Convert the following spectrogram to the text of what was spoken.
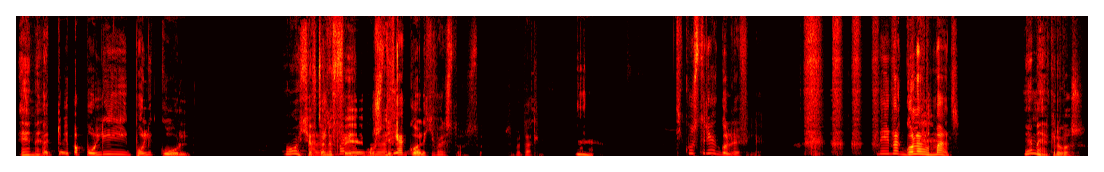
Ε, ναι. Ε, το είπα πολύ, πολύ cool. Όχι, αυτό αλλά είναι. έχει βάλει φε- 23 γκολ έχει βάλει στο, στο, στο πρωτάθλημα. Ναι. Τι 23 γκολ, ρε φίλε. ναι, ένα γκολ ένα μάτς. Ε, ναι, ακριβώς.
